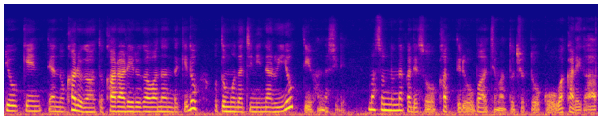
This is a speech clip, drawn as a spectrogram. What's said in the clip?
猟犬ってあの狩る側と狩られる側なんだけどお友達になるよっていう話でまあそんな中でそう飼ってるおばあちゃまとちょっとこう別れがあっ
